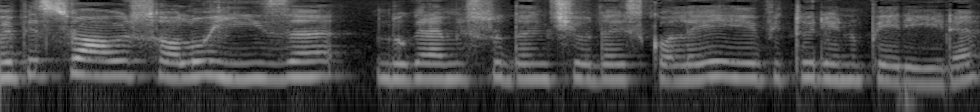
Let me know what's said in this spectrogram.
Oi, pessoal, eu sou a Luísa, do Grêmio Estudantil da Escola E. Vitorino Pereira.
